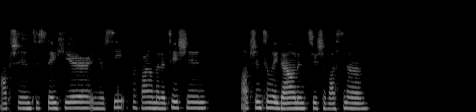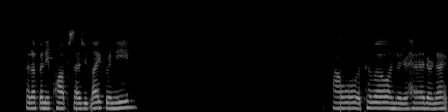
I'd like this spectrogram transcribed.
Option to stay here in your seat for final meditation Option to lay down into Shavasana. Set up any props as you'd like or need. Towel or pillow under your head or neck.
